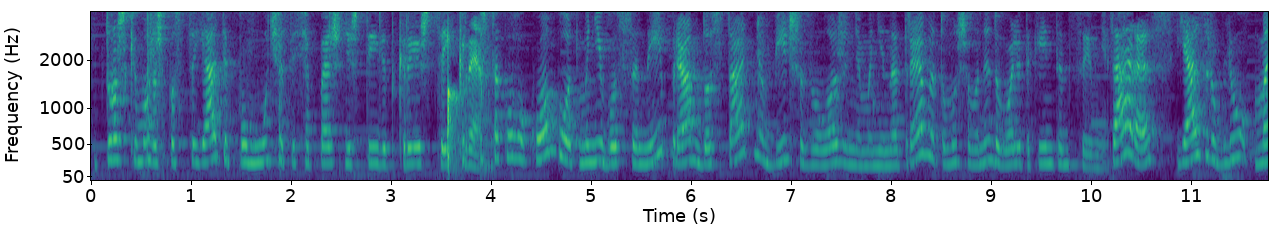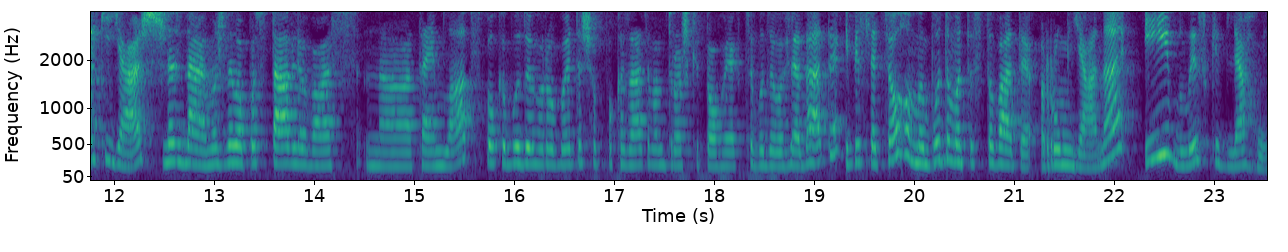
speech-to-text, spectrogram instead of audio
Ти трошки можеш постояти, помучатися, перш ніж ти відкриєш цей крем. З такого комбо, от мені восени прям достатньо більше зволоження мені не треба, тому що вони доволі таки інтенсивні. Зараз я зроблю макіяж. Не знаю, можливо, поставлю вас на таймлапс, поки буду його робити, щоб показати вам трошки того, як це буде виглядати. І після цього ми будемо тестувати рум'яна і блиски для губ.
